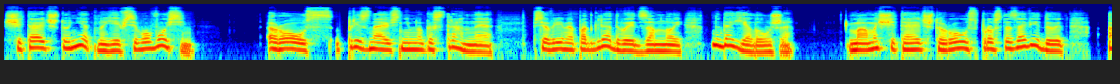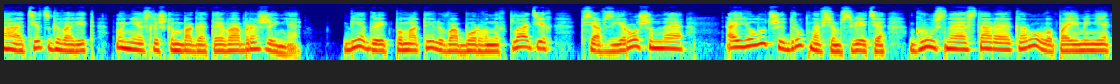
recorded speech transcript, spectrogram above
считает, что нет, но ей всего восемь. Роуз, признаюсь, немного странная – все время подглядывает за мной, надоело уже. Мама считает, что Роуз просто завидует, а отец говорит, у нее слишком богатое воображение. Бегает по мотелю в оборванных платьях, вся взъерошенная, а ее лучший друг на всем свете — грустная старая корова по имени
